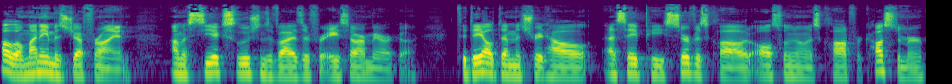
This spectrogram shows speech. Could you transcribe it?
Hello, my name is Jeff Ryan. I'm a CX Solutions Advisor for ASAR America. Today I'll demonstrate how SAP Service Cloud, also known as Cloud for Customer,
